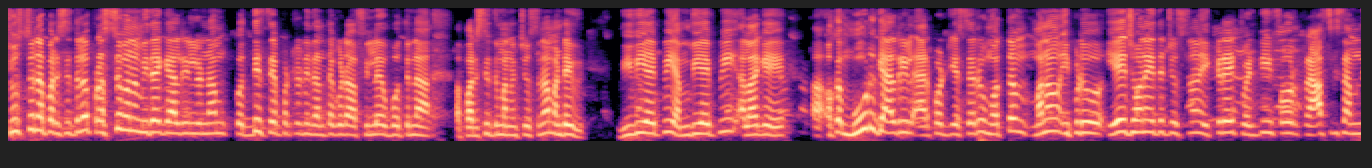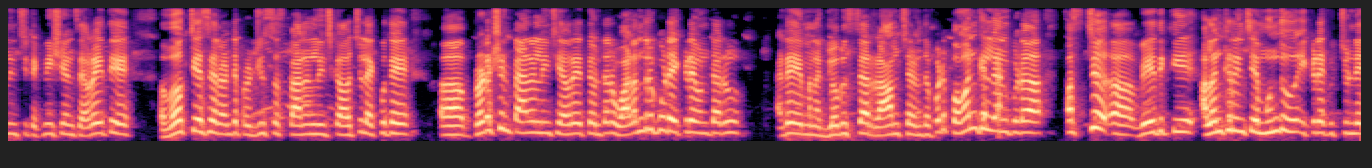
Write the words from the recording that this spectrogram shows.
చూస్తున్న పరిస్థితిలో ప్రస్తుతం మనం ఇదే గ్యాలరీలో ఉన్నాం. కొద్దిసేపట్లో ఇదంతా కూడా ఫిల్ అయిపోతున్న పరిస్థితి మనం చూస్తున్నాం. అంటే వివిఐపి ఎంవిఐపి అలాగే ఒక మూడు గ్యాలరీలు ఏర్పాటు చేశారు. మొత్తం మనం ఇప్పుడు ఏ జోన్ అయితే చూస్తున్నాం ఇక్కడే ట్వంటీ ఫోర్ క్రాఫ్ట్స్కి సంబంధించి టెక్నీషియన్స్ ఎవరైతే వర్క్ చేశారు అంటే ప్రొడ్యూసర్స్ ప్యానల్ నుంచి కావచ్చు లేకపోతే ప్రొడక్షన్ ప్యానల్ నుంచి ఎవరైతే ఉంటారో వాళ్ళందరూ కూడా ఇక్కడే ఉంటారు. అంటే మన గ్లోబల్ స్టార్ రామ్ చరణ్తో పాటు పవన్ కళ్యాణ్ కూడా ఫస్ట్ వేదిక అలంకరించే ముందు ఇక్కడే కూర్చుండే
